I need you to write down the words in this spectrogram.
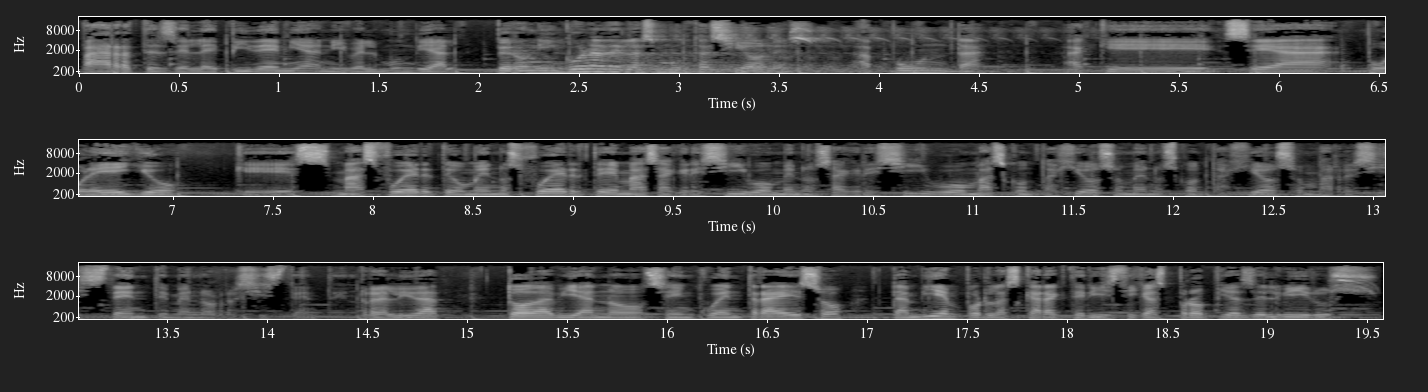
partes de la epidemia a nivel mundial, pero ninguna de las mutaciones apunta a que sea por ello que es más fuerte o menos fuerte, más agresivo o menos agresivo, más contagioso o menos contagioso, más resistente o menos resistente. En realidad todavía no se encuentra eso, también por las características propias del virus,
